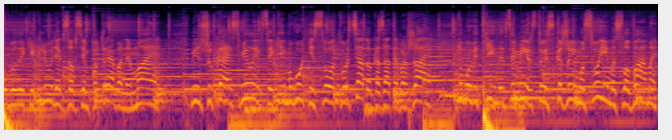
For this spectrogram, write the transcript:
у великих людях зовсім потреба немає. Він шукає сміливця, який могутність свого творця доказати бажає. Тому відкинь лицемірство і скажи йому своїми словами,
